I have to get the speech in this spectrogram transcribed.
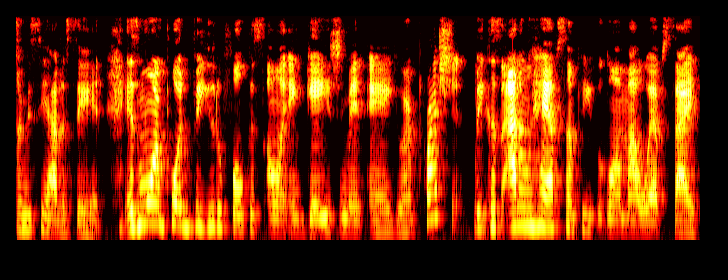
let me see how to say it. It's more important for you to focus on engagement and your impression because I don't have some people go on my website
